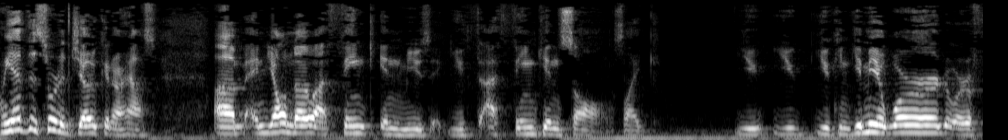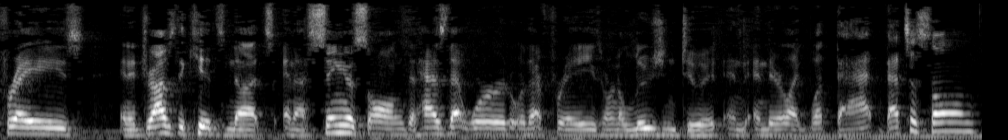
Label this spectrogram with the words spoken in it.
We have this sort of joke in our house. Um, and y'all know I think in music. You, I think in songs. Like you, you, you can give me a word or a phrase, and it drives the kids nuts. And I sing a song that has that word or that phrase or an allusion to it, and, and they're like, "What? That? That's a song?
